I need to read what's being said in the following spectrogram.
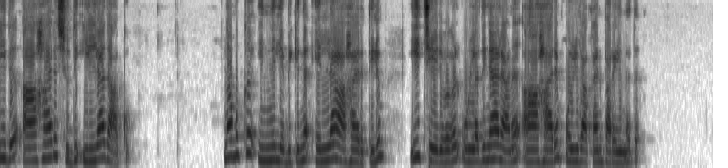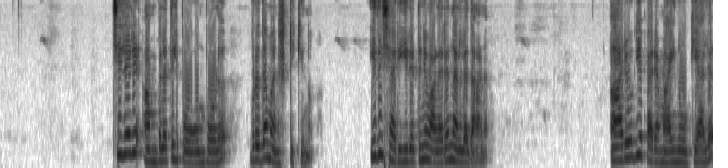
ഇത് ആഹാരശുദ്ധി ഇല്ലാതാക്കും. നമുക്ക് ഇന്ന് ലഭിക്കുന്ന എല്ലാ ആഹാരത്തിലും ഈ ചേരുവകൾ ഉള്ളതിനാലാണ് ആഹാരം ഒഴിവാക്കാൻ പറയുന്നത്. ചിലർ അമ്പലത്തിൽ പോകുമ്പോൾ വ്രതമനുഷ്ഠിക്കുന്നു. ഇത് ശരീരത്തിന് വളരെ നല്ലതാണ്. ആരോഗ്യപരമായി നോക്കിയാൽ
